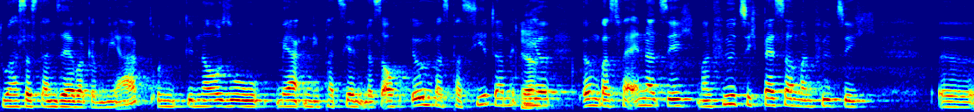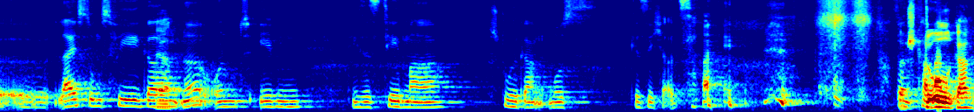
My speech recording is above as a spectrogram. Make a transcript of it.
du hast das dann selber gemerkt und genauso merken die Patienten, dass auch irgendwas passiert da mit Ja. mir, irgendwas verändert sich, man fühlt sich besser, man fühlt sich äh, leistungsfähiger Ja. ne? und eben dieses Thema Stuhlgang muss gesichert sein. Der kann man- Stuhlgang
